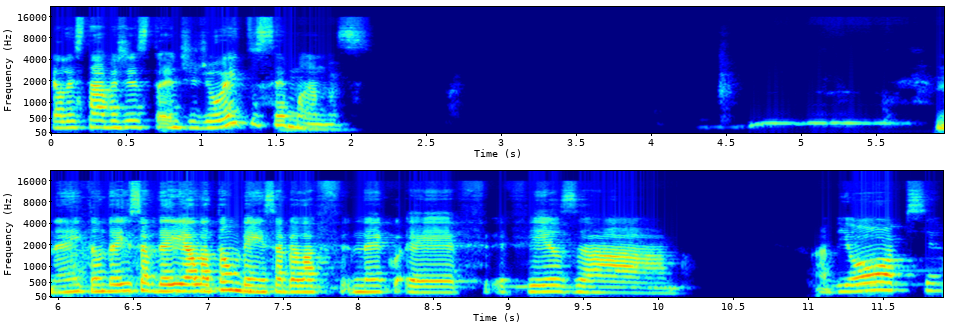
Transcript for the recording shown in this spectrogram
Ela estava gestante de oito semanas. Né? Então, daí, sabe, daí ela também, sabe, ela né, é, fez a, a biópsia,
